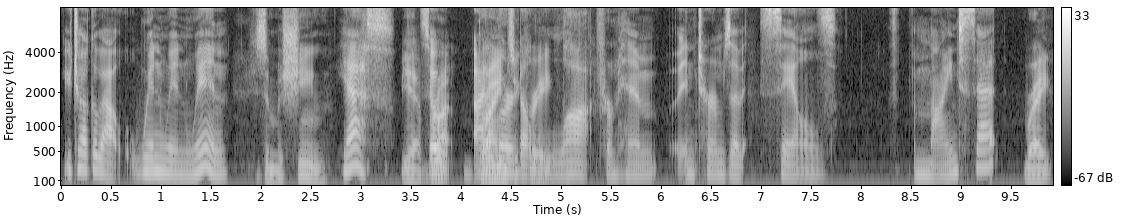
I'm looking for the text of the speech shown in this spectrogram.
you talk about win win win. He's a machine. Yes. Yeah, So Bri- I learned a great a lot from him in terms of sales mindset, right,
